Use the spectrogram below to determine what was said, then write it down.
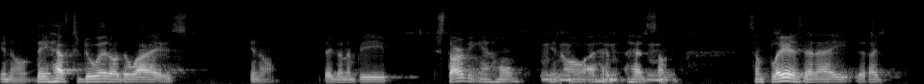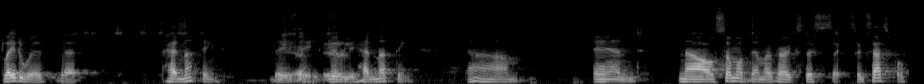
you know, they have to do it, otherwise, you know, they're gonna be starving at home. Mm-hmm, you know, I had mm-hmm, had mm-hmm. some some players that I that I played with that had nothing. They yeah, they yeah. literally had nothing, um, and now some of them are very su- successful,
